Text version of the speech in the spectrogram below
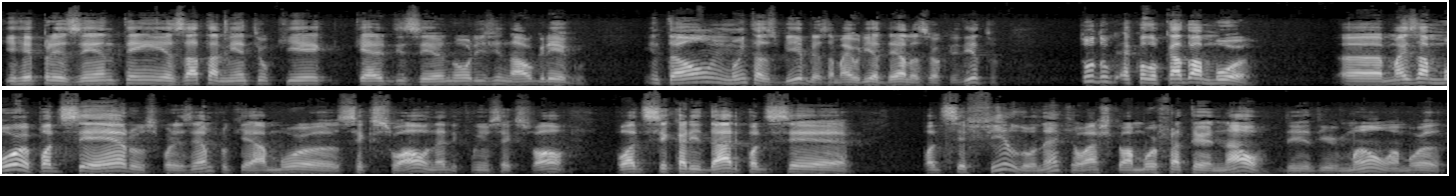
que representem exatamente o que quer dizer no original grego. Então, em muitas Bíblias, a maioria delas eu acredito, tudo é colocado amor, Uh, mas amor pode ser eros, por exemplo, que é amor sexual, né, de cunho sexual. Pode ser caridade, pode ser pode ser filo, né, que eu acho que é o amor fraternal de, de irmão, amor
